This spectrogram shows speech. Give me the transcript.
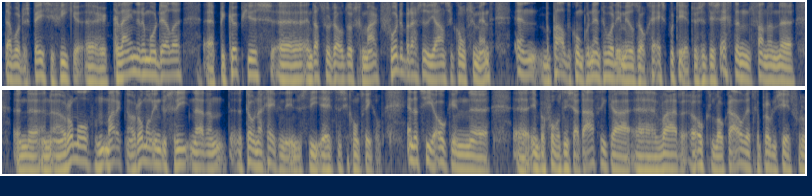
Daar worden specifieke uh, kleinere modellen, pick-upjes en dat soort auto's gemaakt voor de Braziliaanse consument. En bepaalde componenten worden inmiddels ook geëxporteerd. Dus het is echt een, van een, een, een, rommelmarkt, een rommelindustrie naar een toonaangevende industrie heeft zich ontwikkeld. En dat zie je ook in, in bijvoorbeeld in Zuid-Afrika, waar ook lokaal werd geproduceerd voor de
